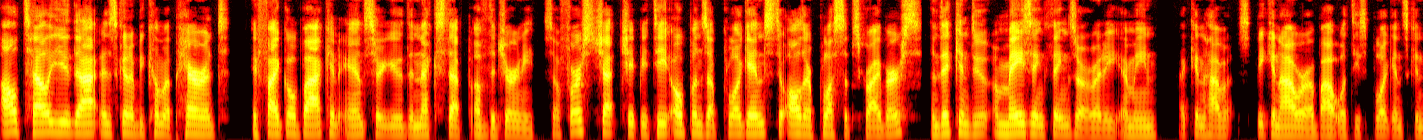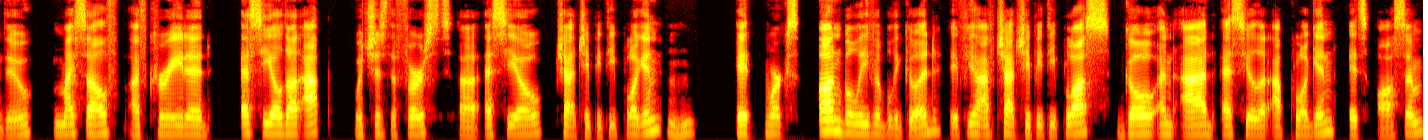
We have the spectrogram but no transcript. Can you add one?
I'll tell you that is going to become apparent if I go back and answer you the next step of the journey. So first ChatGPT opens up plugins to all their plus subscribers and they can do amazing things already. I mean, I can have speak an hour about what these plugins can do. Myself, I've created SEO.app, which is the first uh, SEO ChatGPT plugin. Mhm. It works unbelievably good. If you have ChatGPT Plus, go and add SEO.app plugin. It's awesome.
